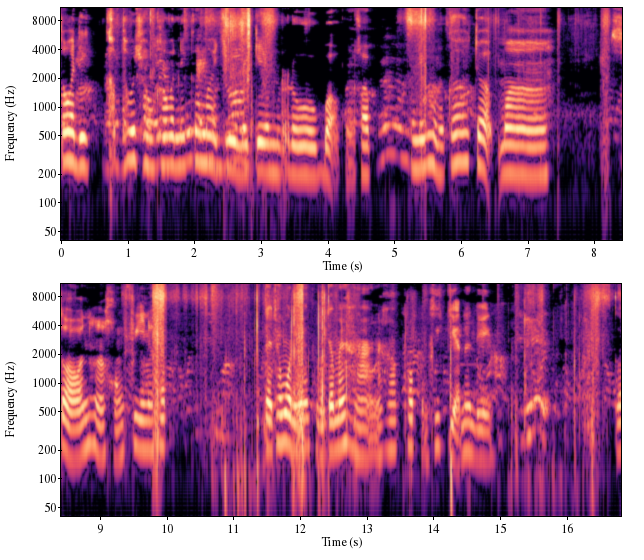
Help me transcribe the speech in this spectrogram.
สวัสดีครับท่านผู้ชมครับวันนี้ก็มาอยู่ในเกมโรบอกนะครับ วันนี้ผมก็จะมาสอนหาของฟรีนะครับ แต่ทั้งหมดนี้ผมจะไม่หานะครับ เพราะผมขี้เกียจนั่นเอง ก็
